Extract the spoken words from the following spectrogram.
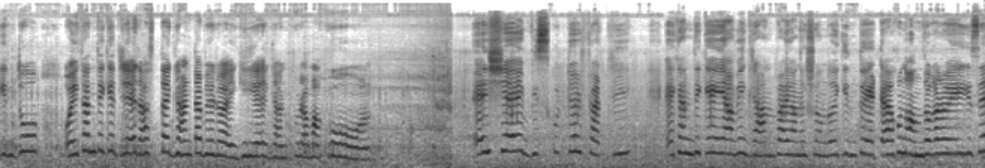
কিন্তু ওইখান থেকে যে রাস্তায় ঘ্রানটা বেরোয়, গিয়ে ঘ্রান পুরা মাখন। এই সেই বিস্কুটের ফ্যাক্টরি এখান থেকেই আমি ঘ্রাণ পাই অনেক সুন্দর, কিন্তু এটা এখন অন্ধকার হয়ে গেছে।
